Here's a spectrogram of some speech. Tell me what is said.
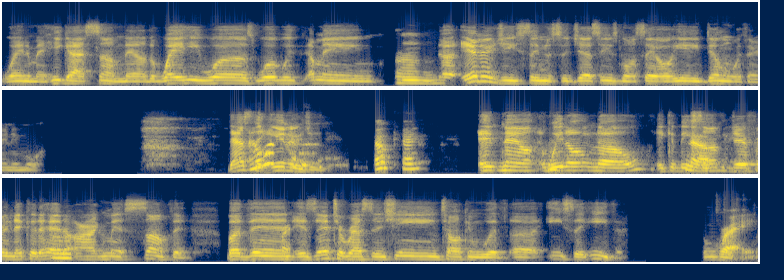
wait a minute, he got something now. The way he was, what was, I mean, mm-hmm. the energy seemed to suggest he's going to say, oh, he ain't dealing with her anymore. That's the energy. Okay. It, now we don't know. It could be no. something different. They could have had mm-hmm. an argument, something. But then right. it's interesting. She ain't talking with uh, Issa either. Right.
